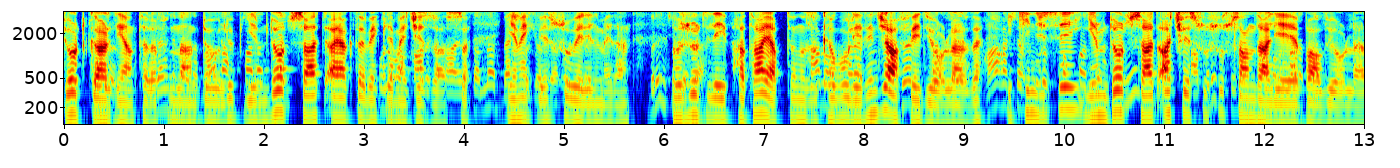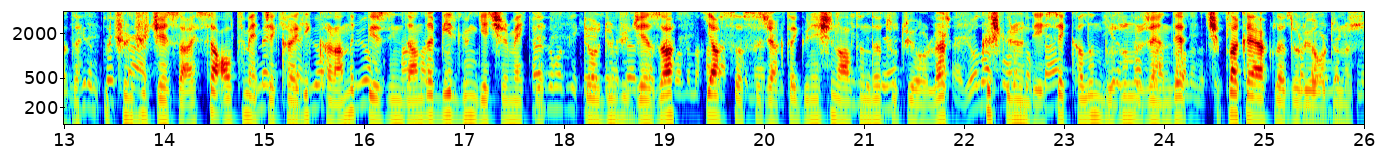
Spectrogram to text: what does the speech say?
4 gardiyan tarafından dövülüp 24 saat ayakta bekleme cezası. Yemek ve su verilmeden. Özür dileyip hata yaptığınızı kabul edince affediyorlardı. İkincisi 24 saat aç ve susuz sandalyeye bağlıyorlardı. Üçüncü ceza ise 6 metrekarelik karanlık bir zindanda bir gün geçirmekti. Dördüncü ceza yazsa sıcakta güneşin altında tutuyorlar. Kış gününde ise kalın buzun üzerinde çıplak ayakla duruyordunuz.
